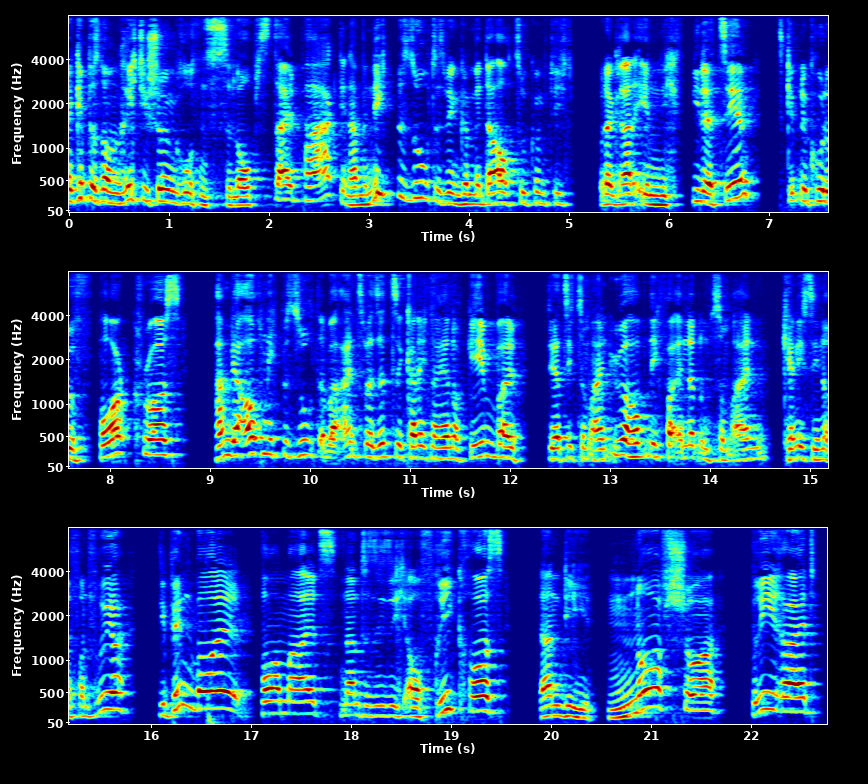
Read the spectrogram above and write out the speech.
Da gibt es noch einen richtig schönen großen Slopestyle Park, den haben wir nicht besucht, deswegen können wir da auch zukünftig oder gerade eben nicht viel erzählen. Es gibt eine coole Four-Cross. Haben wir auch nicht besucht, aber ein, zwei Sätze kann ich nachher noch geben, weil die hat sich zum einen überhaupt nicht verändert und zum einen kenne ich sie noch von früher. Die Pinball, vormals nannte sie sich auch Freecross, dann die North Shore, Freeride,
